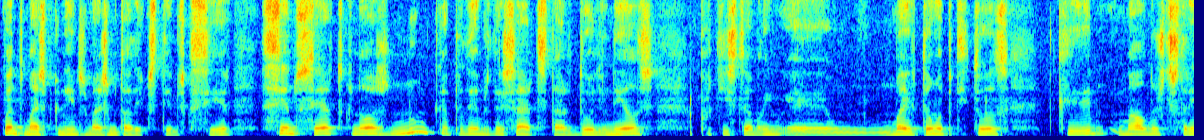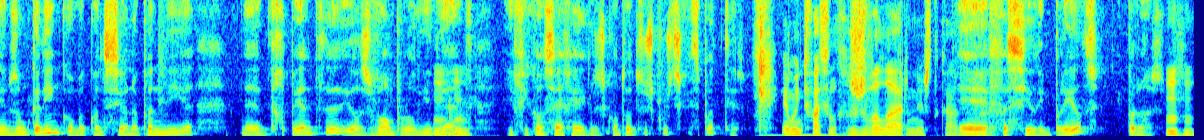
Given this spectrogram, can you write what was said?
quanto mais pequeninos, mais metódicos temos que ser, sendo certo que nós nunca podemos deixar de estar de olho neles, porque isto é, é um meio tão apetitoso que mal nos distraímos um bocadinho, como aconteceu na pandemia, né, de repente eles vão por ali adiante uhum. e ficam sem regras com todos os custos que isso pode ter. É muito fácil resvalar neste caso. É, é? facílimo para eles para nós. Uhum.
